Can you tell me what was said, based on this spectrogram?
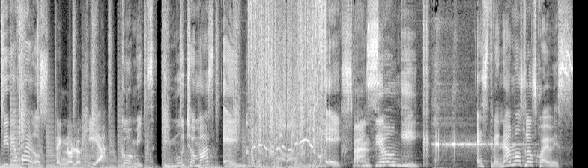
Videojuegos, tecnología, cómics y mucho más en Expansión Geek. Estrenamos los jueves.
